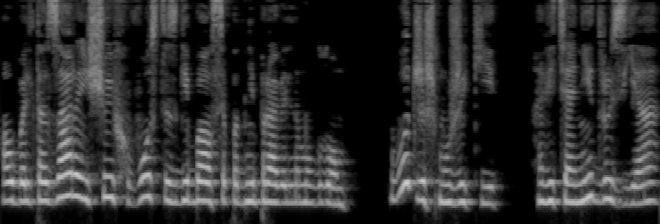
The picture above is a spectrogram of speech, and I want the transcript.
а у Бальтазара еще и хвост изгибался под неправильным углом. Вот же ж мужики, а ведь они друзья.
